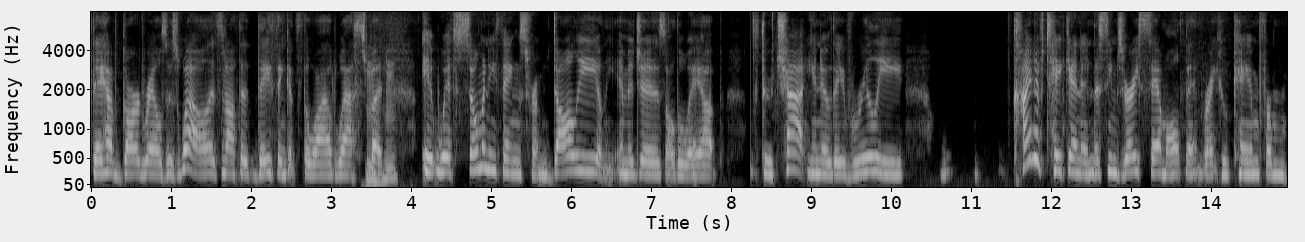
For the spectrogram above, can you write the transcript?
they have guardrails as well. It's not that they think it's the Wild West, but mm-hmm. it with so many things from DALL-E on the images all the way up through chat, you know, they've really kind of taken, and this seems very Sam Altman, right, who came from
